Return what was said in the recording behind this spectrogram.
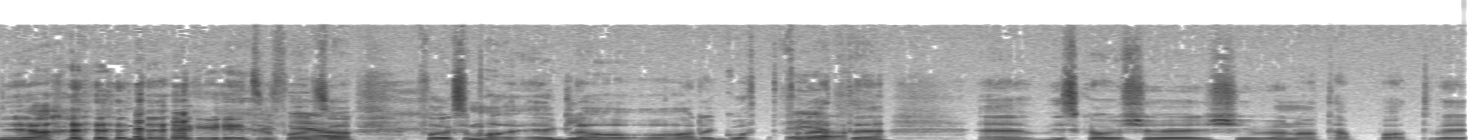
Ja, det er greit. folk, Ja. som, folk som er glad og har det godt. For Ja. dette, eh, vi skal jo ikke skyve under teppet at vi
